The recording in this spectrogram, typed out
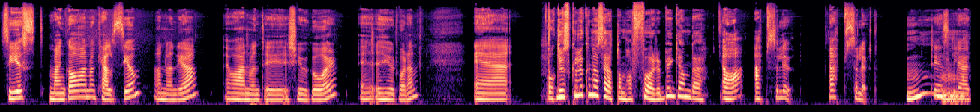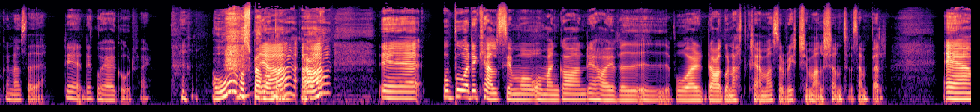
Så just mangan och kalcium använder jag och har använt i 20 år i, i hudvården. Eh, och, du skulle kunna säga att de har förebyggande? Ja, absolut. Absolut. Mm. Det skulle jag kunna säga. Det, det går jag i god för. Åh, oh, vad spännande! ja, ja. Eh, och både kalcium och, och, mangan, det har ju vi i vår dag och nattkräm, alltså Rich Emulsion till exempel. Eh,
